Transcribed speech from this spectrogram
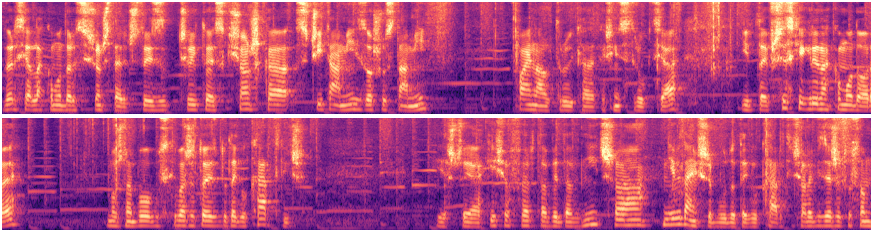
Wersja dla Commodore 64, czyli to jest, czyli to jest książka z cheatami, z oszustami. Final trójka, jakaś instrukcja. I tutaj wszystkie gry na Commodore. Można byłoby, chyba że to jest do tego cartridge. Jeszcze jakieś oferta wydawnicza. Nie wydaje mi się, że był do tego cartridge, ale widzę, że tu są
